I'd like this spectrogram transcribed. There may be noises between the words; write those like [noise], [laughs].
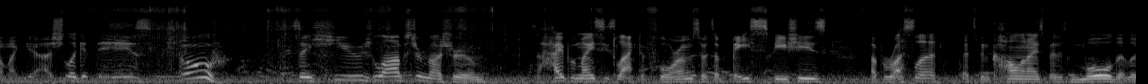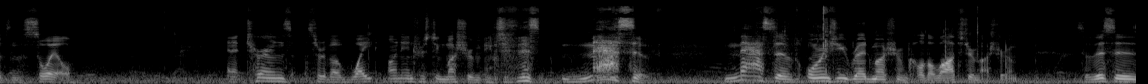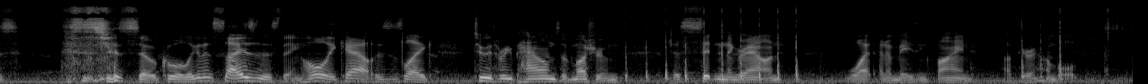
Oh my gosh, look at these. Oh, it's a huge lobster mushroom. It's a Hypomyces lactifluorum, so it's a base species of Russula that's been colonized by this mold that lives in the soil. And it turns sort of a white, uninteresting mushroom [laughs] into this massive, massive orangey red mushroom called a lobster mushroom. So this is, [laughs] this is just so cool. Look at the size of this thing. Holy cow. This is like two, three pounds of mushroom just sitting in the ground. What an amazing find up here in Humboldt.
